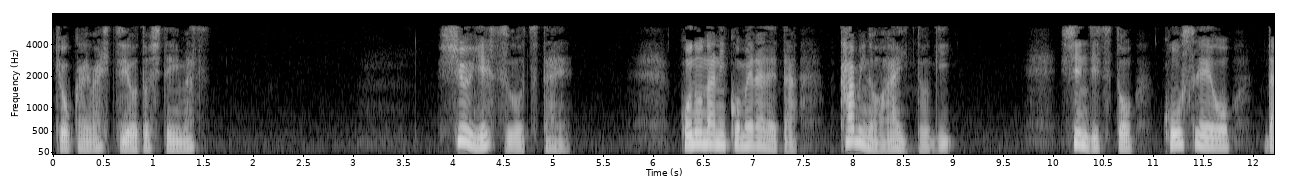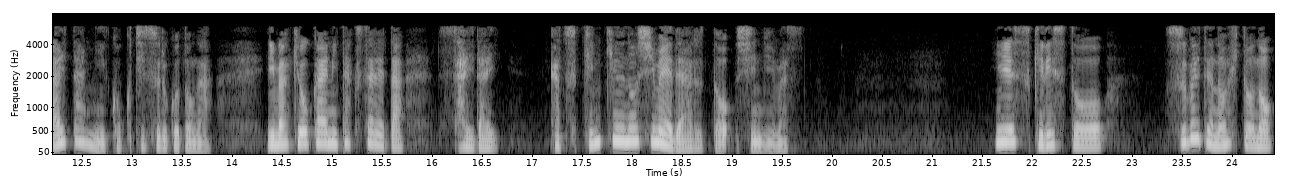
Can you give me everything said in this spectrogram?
教会は必要としています。主イエスを伝え、この名に込められた神の愛と義、真実と公正を大胆に告知することが、今教会に託された最大かつ緊急の使命であると信じます。イエス・キリストをすべての人の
